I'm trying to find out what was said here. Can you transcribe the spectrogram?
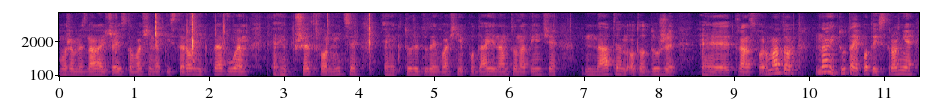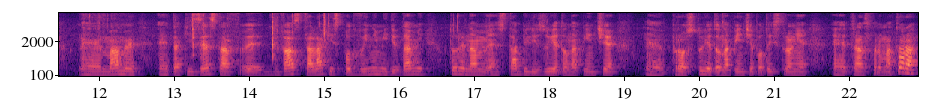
możemy znaleźć, że jest to właśnie taki sterownik PWM przetwornicy, który tutaj właśnie podaje nam to napięcie na ten oto duży transformator. No i tutaj po tej stronie mamy e, taki zestaw, e, dwa stalaki z podwójnymi diodami, który nam e, stabilizuje to napięcie, e, prostuje to napięcie po tej stronie e, transformatora.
